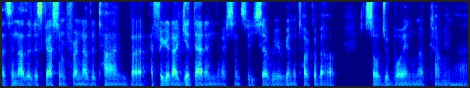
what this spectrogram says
that's another discussion for another time. But I figured I'd get that in there since we said we were going to talk about Soulja Boy in an upcoming. Uh,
